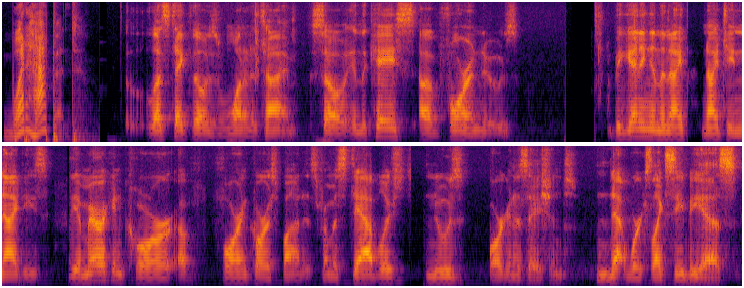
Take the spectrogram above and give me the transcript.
what happened? Let's take those one at a time. So, in the case of foreign news, beginning in the 1990s, the American Corps of Foreign Correspondents from established news organizations, networks like CBS,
